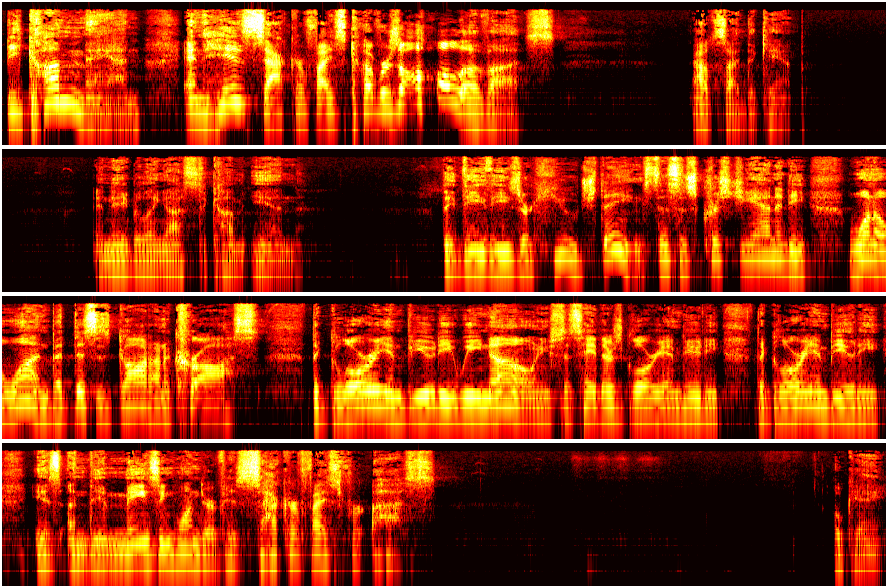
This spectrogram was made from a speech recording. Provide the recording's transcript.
become man, and his sacrifice covers all of us outside the camp, enabling us to come in. These are huge things. This is Christianity 101, but this is God on a cross. The glory and beauty we know. And he says, hey, there's glory and beauty. The glory and beauty is the amazing wonder of his sacrifice for us. Okay,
